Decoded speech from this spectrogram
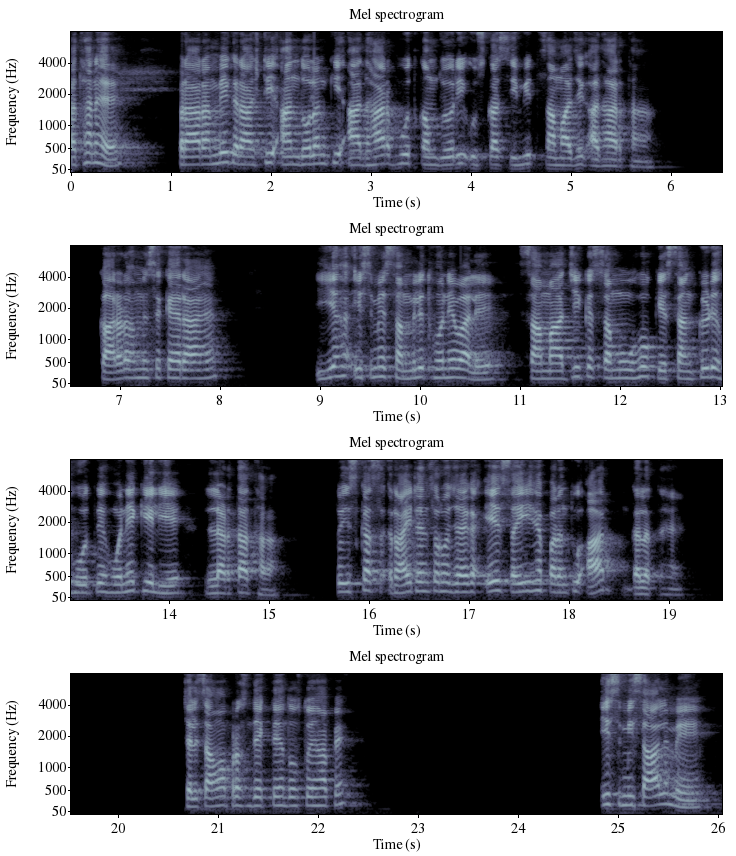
कथन है प्रारंभिक राष्ट्रीय आंदोलन की आधारभूत कमज़ोरी उसका सीमित सामाजिक आधार था। कारण हमें से कह रहा है, यह इसमें सम्मिलित होने वाले सामाजिक समूहों के संकीर्ण होते होने के लिए लड़ता था। तो इसका राइट आंसर हो जाएगा, ए सही है परंतु आर गलत है। चलिए सावा प्रश्न देखते हैं दोस्तों यहाँ पे। इस मिसाल में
